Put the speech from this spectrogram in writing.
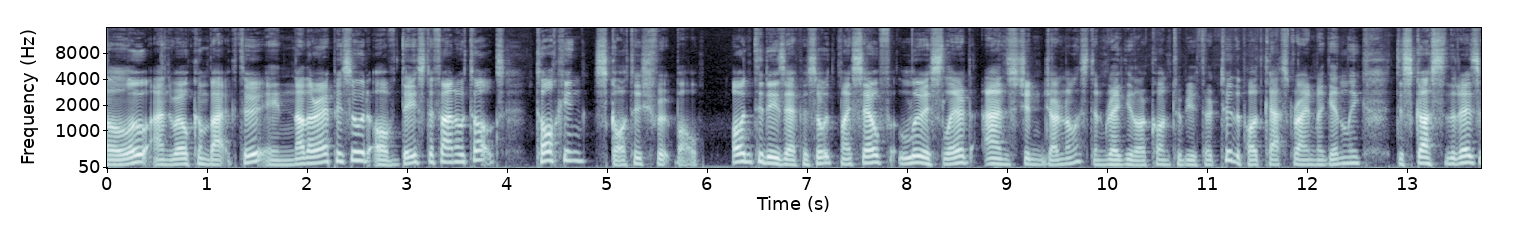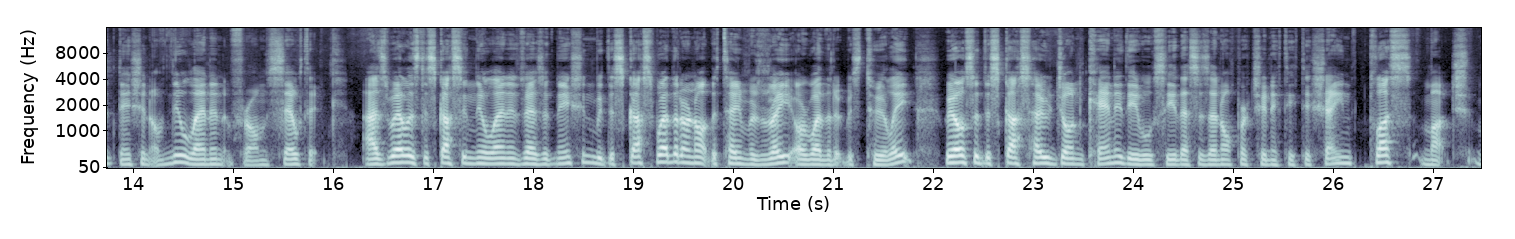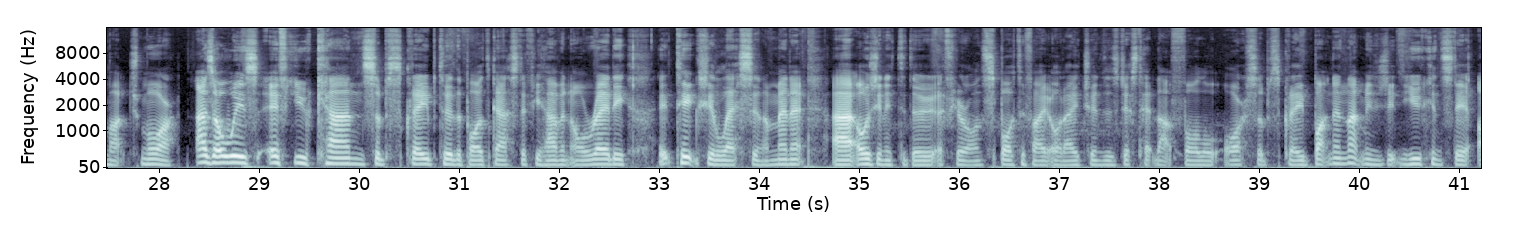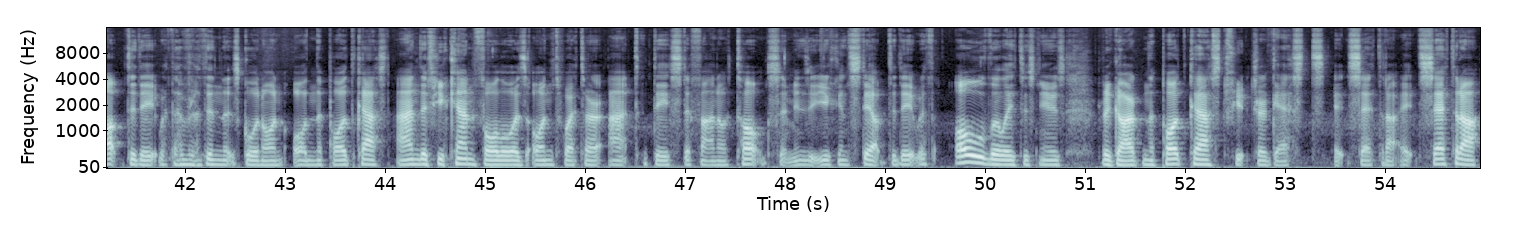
Hello and welcome back to another episode of DiStefano Talks, talking Scottish football. On today's episode, myself, Lewis Laird, and student journalist and regular contributor to the podcast Ryan McGinley discuss the resignation of Neil Lennon from Celtic. As well as discussing Neil Lennon's resignation, we discuss whether or not the time was right or whether it was too late. We also discuss how John Kennedy will see this as an opportunity to shine, plus much, much more. As always, if you can subscribe to the podcast if you haven't already, it takes you less than a minute. Uh, all you need to do if you're on Spotify or iTunes is just hit that follow or subscribe button, and that means that you can stay up to date with everything that's going on on the podcast. And if you can follow us on Twitter at DiStefano Talks, it means that you can stay up to date with all the latest news regarding the podcast, future guests, etc. etc.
